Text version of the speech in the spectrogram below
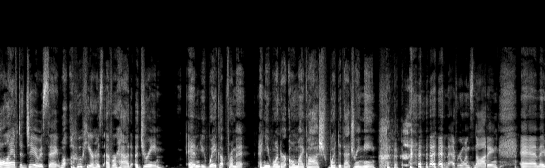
all I have to do is say, well, who here has ever had a dream and you wake up from it and you wonder, oh my gosh, what did that dream mean? and everyone's nodding, and they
